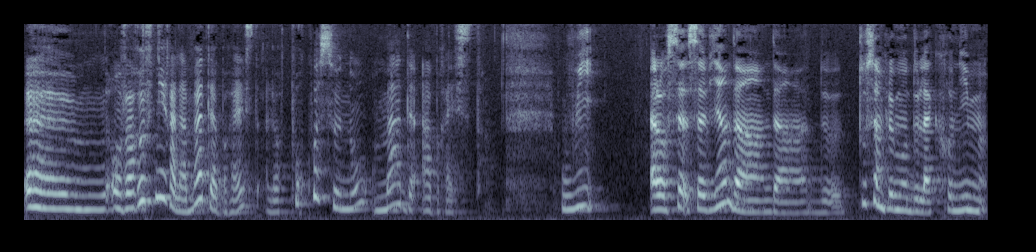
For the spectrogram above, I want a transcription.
on va revenir à la MAD à Brest. Alors pourquoi ce nom MAD à Brest? Oui, alors ça, vient de, tout simplement de l'acronyme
